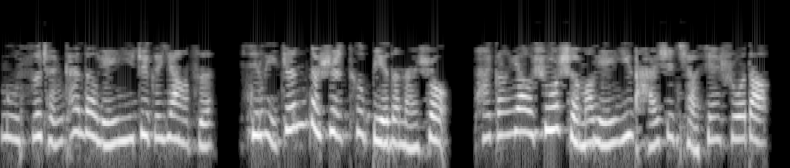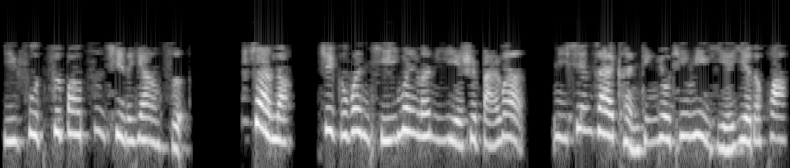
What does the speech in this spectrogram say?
慕思辰看到涟漪这个样子，心里真的是特别的难受。他刚要说什么，涟漪还是抢先说道，一副自暴自弃的样子。算了，这个问题问了你也是白问。你现在肯定又听你爷爷的话。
